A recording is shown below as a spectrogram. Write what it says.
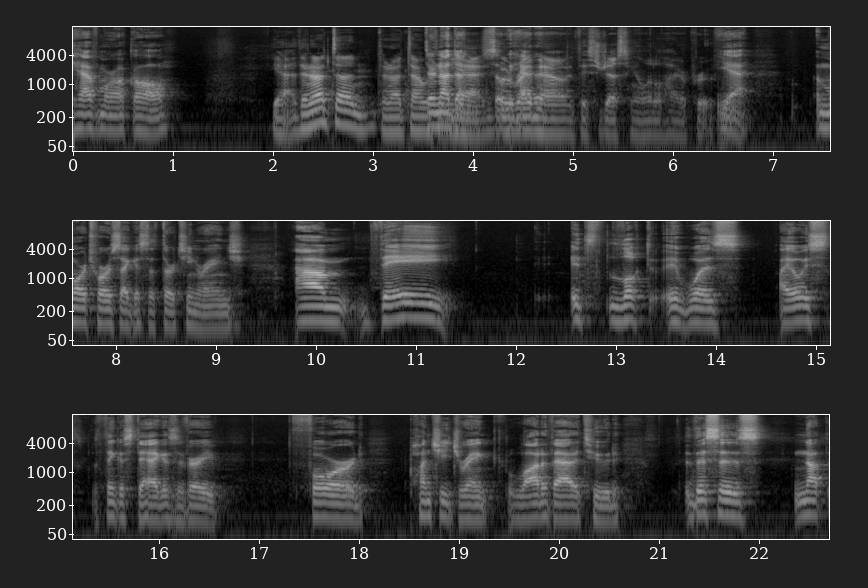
have more alcohol. Yeah, they're not done. They're not done. They're not done. Yet, so but right now they're suggesting a little higher proof. Yeah, more towards I guess the 13 range. Um, they, it's looked. It was. I always think a Stagg is a very forward, punchy drink. A lot of attitude. This is not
